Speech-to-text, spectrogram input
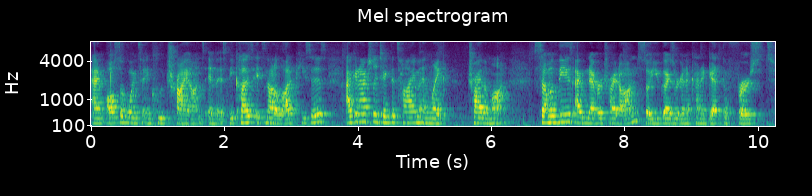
And I'm also going to include try-ons in this because it's not a lot of pieces. I can actually take the time and like try them on. Some of these I've never tried on, so you guys are gonna kind of get the first,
